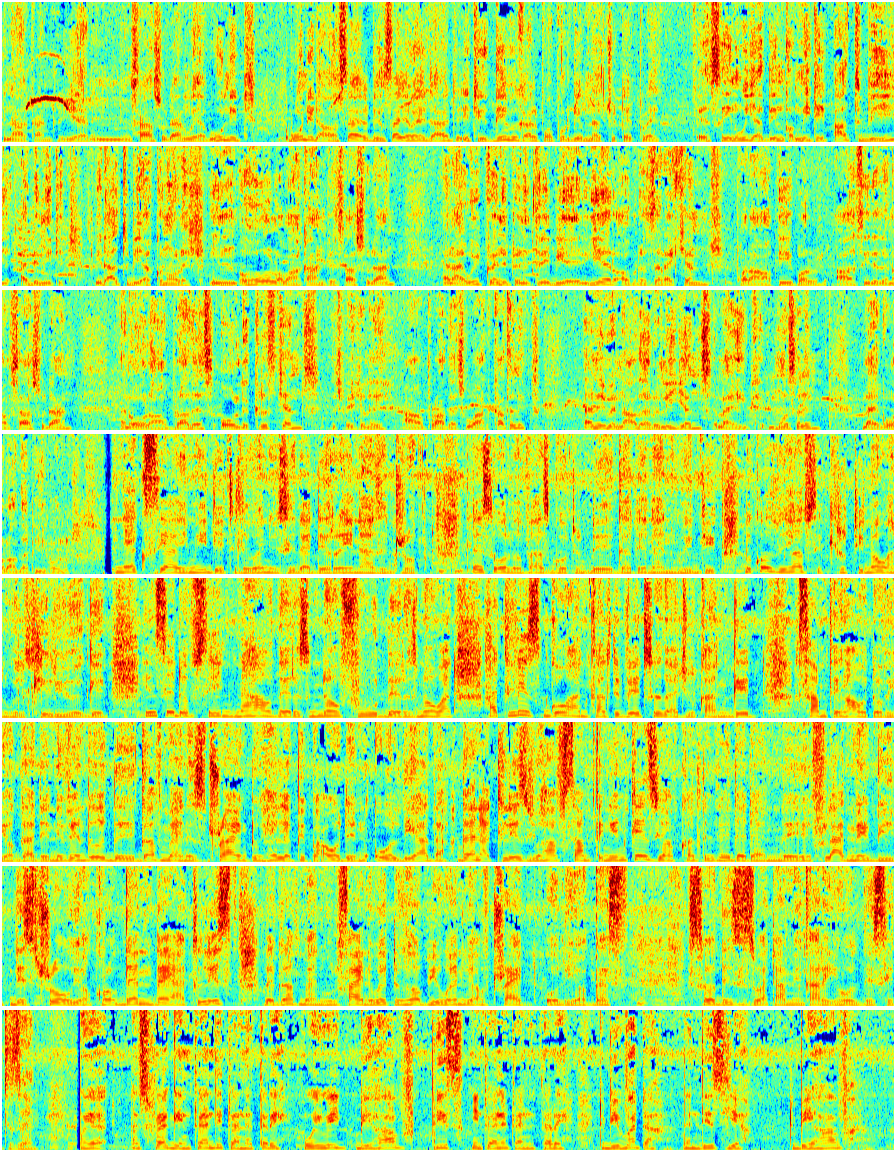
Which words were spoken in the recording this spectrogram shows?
in our country here in South Sudan. We have wounded, wounded ourselves in such a way that it is difficult for forgiveness to take place. A sin which has been committed has to be admitted. It has to be acknowledged in all of our countries, South Sudan. And I wish 2023 be a year of resurrection for our people, our citizens of South Sudan, and all our brothers, all the Christians, especially our brothers who are Catholics, and even other religions like Muslim, like all other people. Next year, immediately when you see that the rain has dropped, mm-hmm. let's all of us go to the garden and we dig because we have security. No one will kill you again. Instead of saying now there is no food, there is no one, at least go and cultivate so that you can get something out of your garden. Even though the government is trying to help people out and all the other, then at least you have something in case you have cultivated and the flood maybe destroy your crop. Then there at least the government will find a way to help you when you have tried all your best. Okay. So this is what I'm encouraging all the citizens. Okay. We expect in 2023 we will be have peace in 2023 to be better than this year. To be have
